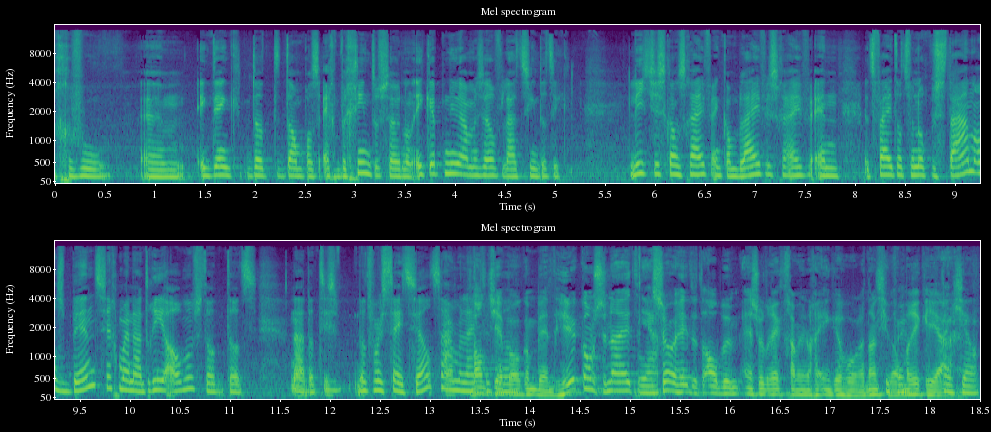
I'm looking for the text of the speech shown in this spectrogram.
gevoel. Ehm, ik denk dat het dan pas echt begint of zo. Dan, ik heb nu aan mezelf laten zien dat ik liedjes kan schrijven en kan blijven schrijven. En het feit dat we nog bestaan als band, zeg maar, na drie albums... dat, dat, nou, dat, is, dat wordt steeds zeldzamer, lijkt Want je hebt ook een band. Here Comes the Night, zo heet het album. En zo direct gaan we je nog één keer horen. Dankjewel, Super. Marike Jager. Dankjewel.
